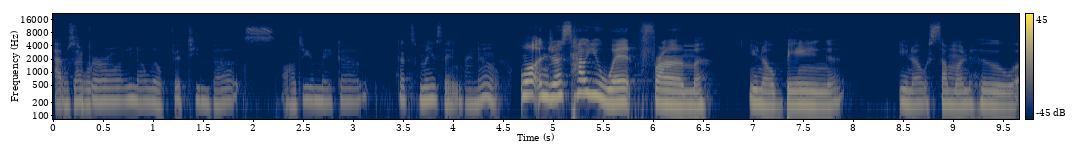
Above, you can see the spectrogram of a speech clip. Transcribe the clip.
I was that girl, you know, little 15 bucks. I'll do your makeup. That's amazing. I know. Well, and just how you went from, you know, being, you know, someone who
